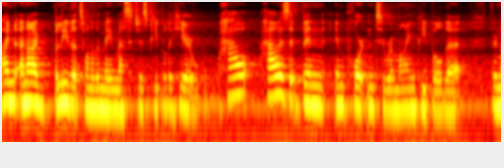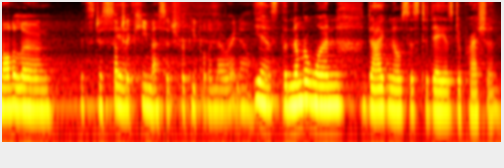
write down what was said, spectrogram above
I, and I believe that's one of the main messages people to hear. How how has it been important to remind people that they're not alone? It's just such yes. a key message for people to know right now. Yes, the number one diagnosis today is depression.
